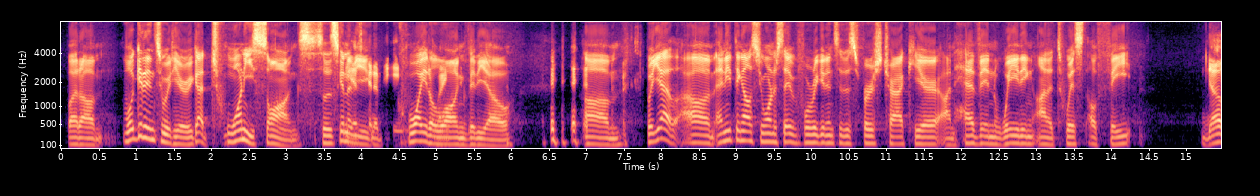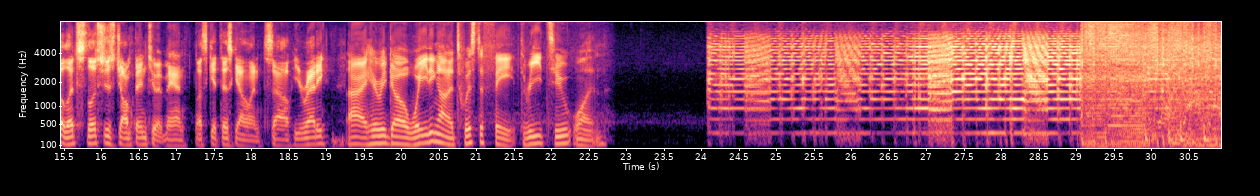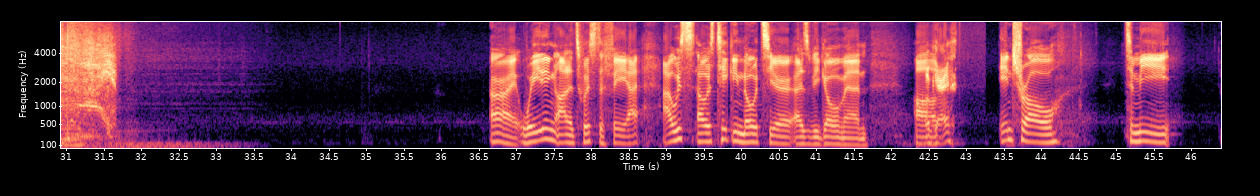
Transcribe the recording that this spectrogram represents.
but um, we'll get into it here. We got 20 songs, so it's gonna, yeah, be, gonna be quite a long video. um, but yeah, um, anything else you want to say before we get into this first track here on Heaven, waiting on a twist of fate? No, let's let's just jump into it, man. Let's get this going. So, you ready? All right, here we go. Waiting on a twist of fate. Three, two, one. All right, waiting on a twist of fate. I, I was I was taking notes here as we go, man. Uh, okay. Intro to me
